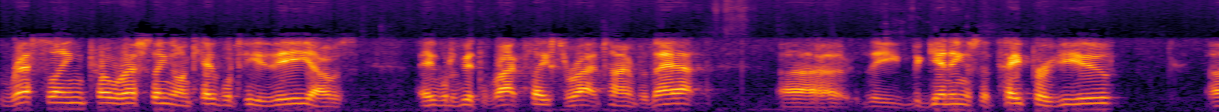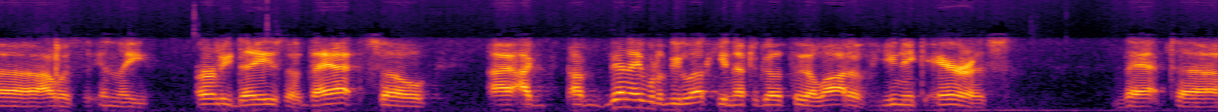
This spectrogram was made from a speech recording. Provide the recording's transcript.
wrestling, pro wrestling on cable TV. I was able to be at the right place, the right time for that. Uh, the beginnings of pay per view. Uh, I was in the early days of that. So I, I, I've been able to be lucky enough to go through a lot of unique eras that uh,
